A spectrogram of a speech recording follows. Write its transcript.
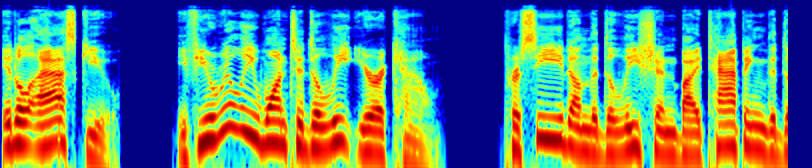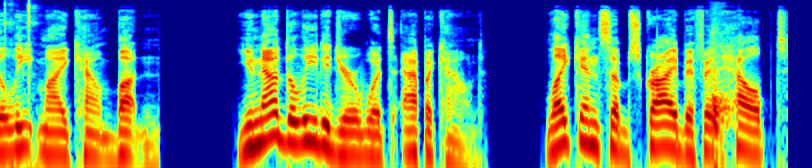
It'll ask you if you really want to delete your account. Proceed on the deletion by tapping the Delete My Account button. You now deleted your WhatsApp account. Like and subscribe if it helped.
